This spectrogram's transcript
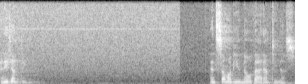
And he's empty. And some of you know that emptiness.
